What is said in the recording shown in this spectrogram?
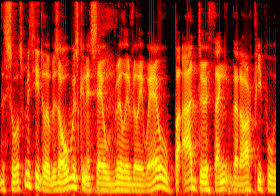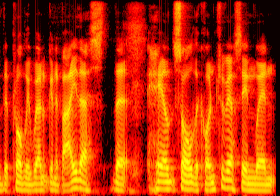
the source material, it was always going to sell really, really well. But I do think there are people that probably weren't going to buy this that heard saw the controversy and went,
